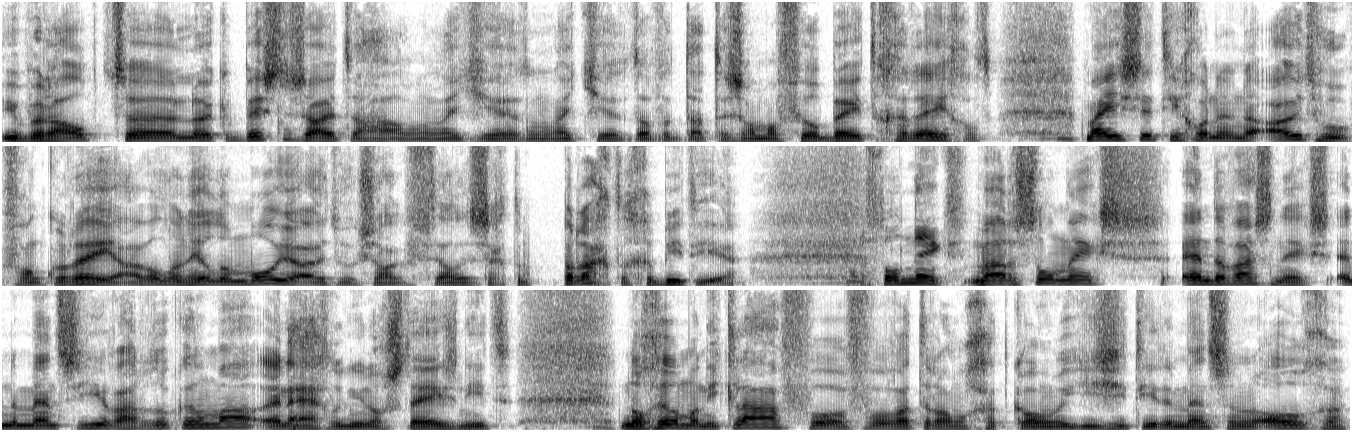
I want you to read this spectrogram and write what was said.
überhaupt uh, leuke business uit te halen. Dan had je, dan had je, dat, dat is allemaal veel beter geregeld. Maar je zit hier gewoon in de uithoek van Korea. Wel een hele mooie uithoek, zou ik vertellen. Het is echt een prachtig gebied hier. Maar er stond niks? Maar er stond niks. En er was niks. En de mensen hier waren het ook helemaal... en eigenlijk nu nog steeds niet... nog helemaal niet klaar voor, voor wat er allemaal gaat komen. Je ziet hier de mensen hun ogen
